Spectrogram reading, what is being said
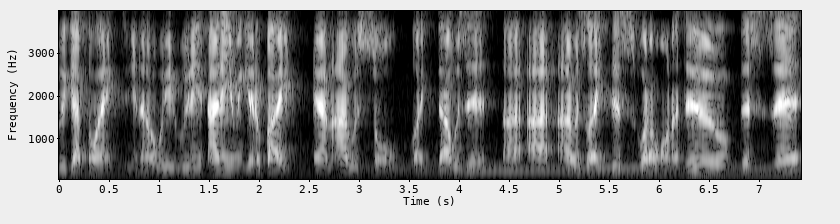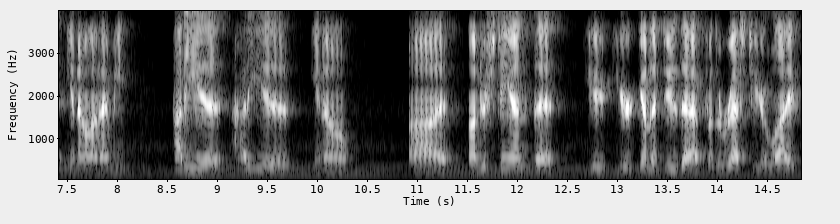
we got blanked. You know, we, we didn't, I didn't even get a bite, and I was sold. Like that was it. I, I, I was like, this is what I want to do. This is it. You know, and I mean, how do you how do you you know uh, understand that you, you're going to do that for the rest of your life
